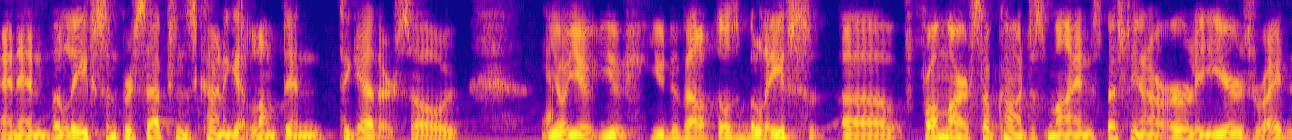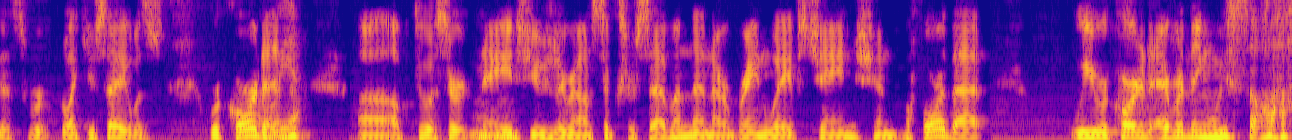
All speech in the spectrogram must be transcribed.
and then beliefs and perceptions kind of get lumped in together. So you know you you you develop those beliefs uh, from our subconscious mind especially in our early years right it's re- like you say it was recorded oh, yeah. uh, up to a certain mm-hmm. age usually around six or seven then our brain waves change and before that we recorded everything we saw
